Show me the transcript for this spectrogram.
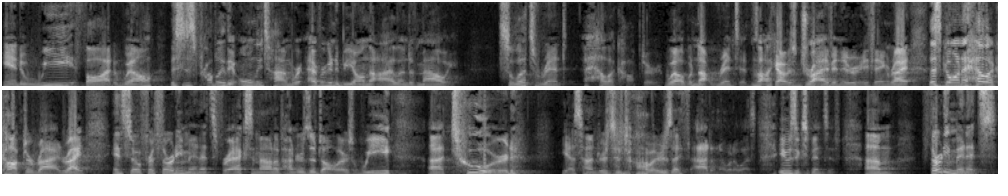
And we thought, well, this is probably the only time we're ever going to be on the island of Maui. So let's rent a helicopter. Well, but not rent it. It's not like I was driving it or anything, right? Let's go on a helicopter ride, right? And so for 30 minutes, for X amount of hundreds of dollars, we uh, toured, yes, hundreds of dollars. I, I, don't know what it was. It was expensive. Um, 30 minutes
